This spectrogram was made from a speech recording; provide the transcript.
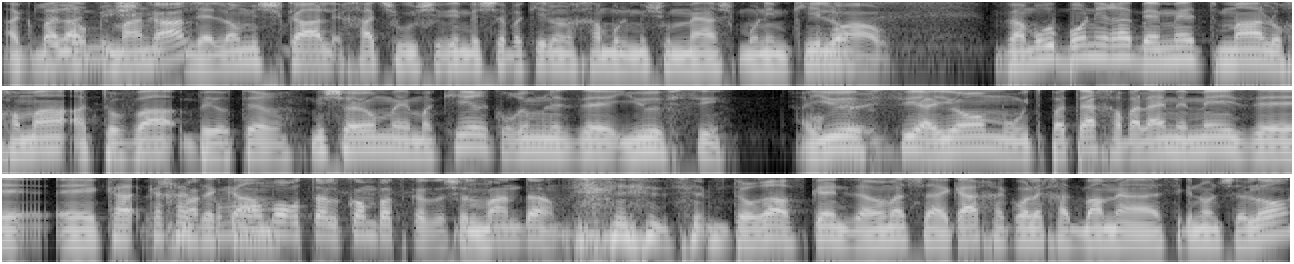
הגבלת ללא זמן. משקל? ללא משקל? אחד שהוא 77 קילו נלחם מול מישהו 180 קילו. וואו. ואמרו בוא נראה באמת מה הלוחמה הטובה ביותר. מי שהיום אה, מכיר קוראים לזה UFC. אוקיי. ה-UFC היום הוא התפתח, אבל ה-MMA זה, אה, ככה זה נשמע קם. כמו מורטל קומבט כזה של ואן דאם. זה מטורף, כן, זה ממש היה ככה, כל אחד בא מהסגנון שלו.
